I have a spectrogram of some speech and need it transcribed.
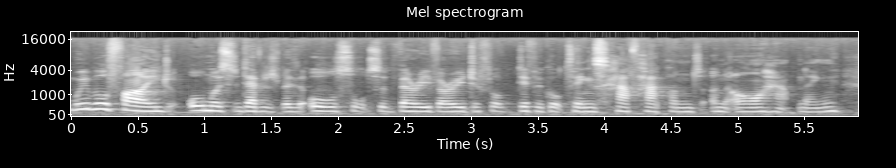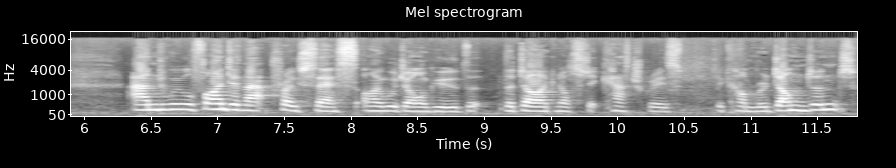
we will find almost inevitably that all sorts of very, very difficult, difficult things have happened and are happening. And we will find in that process, I would argue, that the diagnostic categories become redundant.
